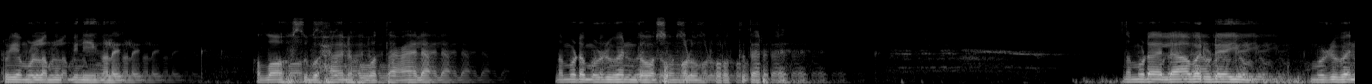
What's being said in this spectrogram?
പ്രിയമുള്ള മുഅ്മിനീങ്ങളെ അള്ളാഹു സുബ്ഹാനഹു വതആല നമ്മുടെ മുഴുവൻ ദോഷങ്ങളും പുറത്തു തരട്ടെ നമ്മുടെ എല്ലാവരുടെയും മുഴുവൻ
